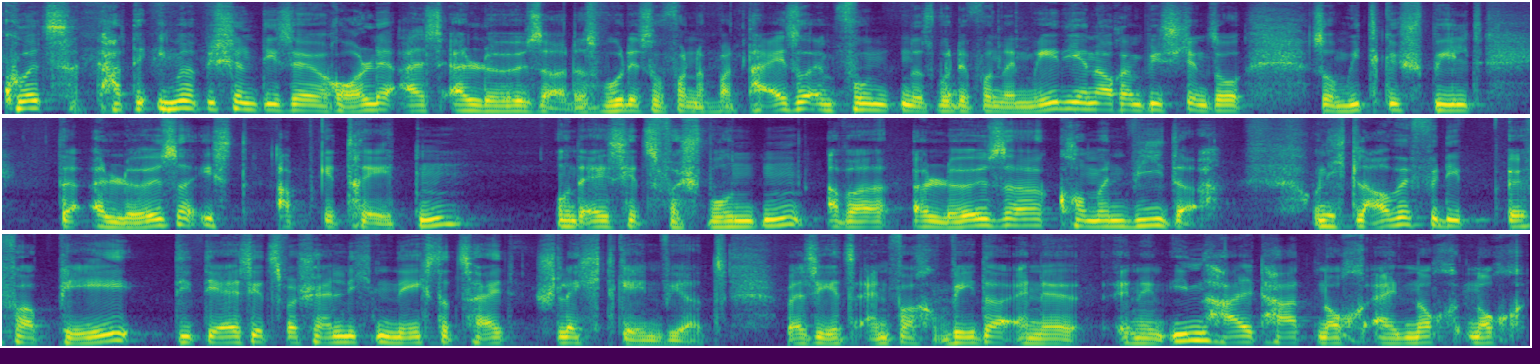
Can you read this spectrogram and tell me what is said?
Kurz hatte immer ein bisschen diese Rolle als Erlöser. Das wurde so von der Partei so empfunden, das wurde von den Medien auch ein bisschen so, so mitgespielt. Der Erlöser ist abgetreten und er ist jetzt verschwunden, aber Erlöser kommen wieder. Und ich glaube, für die ÖVP die, der es jetzt wahrscheinlich in nächster Zeit schlecht gehen wird, weil sie jetzt einfach weder eine, einen Inhalt hat, noch, ein, noch, noch,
